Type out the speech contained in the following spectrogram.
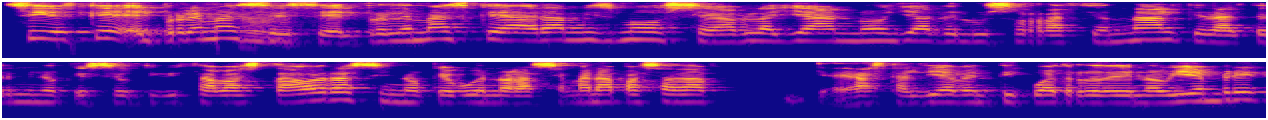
Sí, es que el problema es mm. ese. El problema es que ahora mismo se habla ya no ya del uso racional, que era el término que se utilizaba hasta ahora, sino que, bueno, la semana pasada, hasta el día 24 de noviembre,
